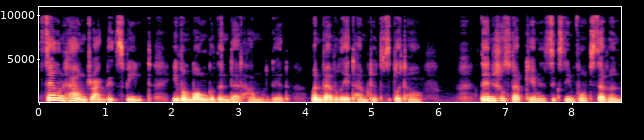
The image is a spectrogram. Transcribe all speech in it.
Salem town dragged its feet even longer than Dedham did when Beverley attempted to split off. The initial step came in 1647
